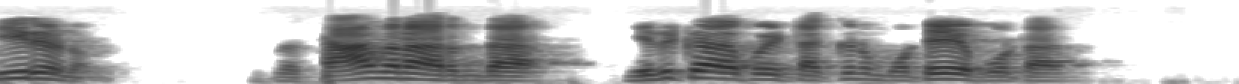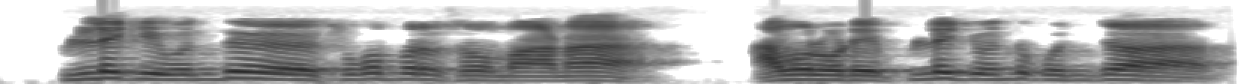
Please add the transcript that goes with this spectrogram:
தீரணும். இப்போ சாதனா இருந்தால் எதுக்காக போய் டக்குன்னு மொட்டையை போட்டா? பிள்ளைக்கு வந்து சுகப்பிரசவமானா அவளுடைய பிள்ளைக்கு வந்து கொஞ்சம்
